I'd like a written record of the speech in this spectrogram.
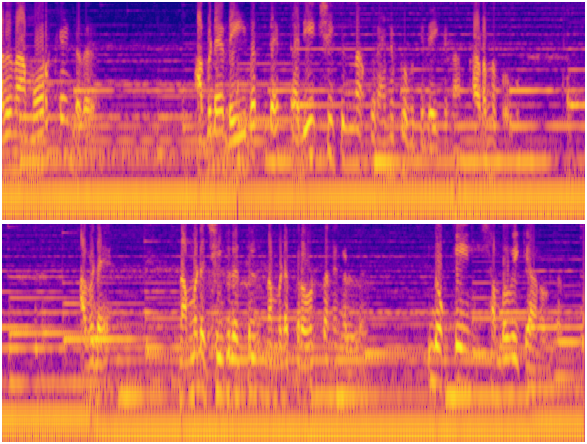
അത് നാം ഓർക്കേണ്ടത് അവിടെ ദൈവത്തെ പരീക്ഷിക്കുന്ന ഒരു അനുഭവത്തിലേക്ക് നാം കടന്നു പോകും. അവിടെ നമ്മുടെ ജീവിതത്തിൽ നമ്മുടെ പ്രവർത്തനങ്ങളിൽ ഇതൊക്കെയും സംഭവിക്കാറുണ്ട്.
